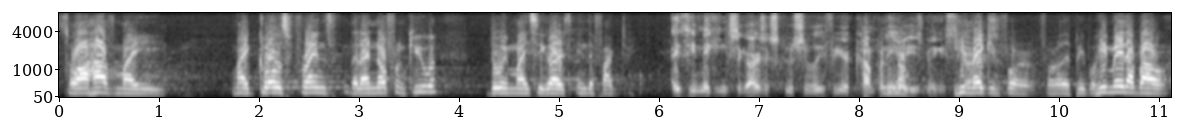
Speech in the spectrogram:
so I have my my close friends that I know from Cuba doing my cigars in the factory. Is he making cigars exclusively for your company, No, or he's making He's cigars? making for, for other people. He made about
